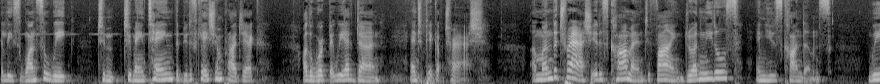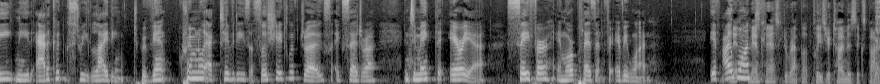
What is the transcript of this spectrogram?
at least once a week to, to maintain the beautification project or the work that we have done and to pick up trash. Among the trash, it is common to find drug needles and used condoms. We need adequate street lighting to prevent criminal activities associated with drugs, etc., and to make the area safer and more pleasant for everyone. If I Ma- want Ma'am, can I ask you to wrap up, please? Your time has expired.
